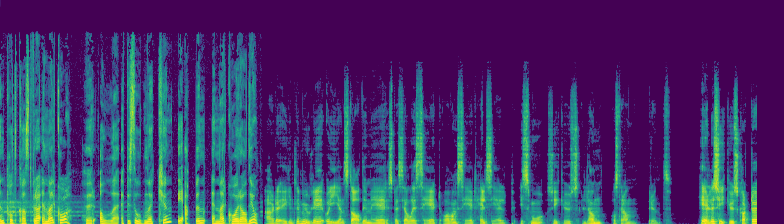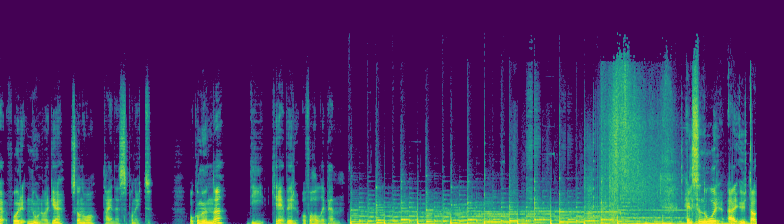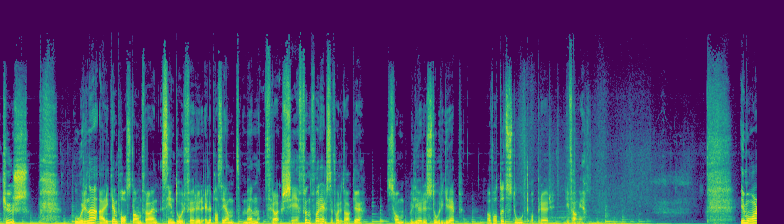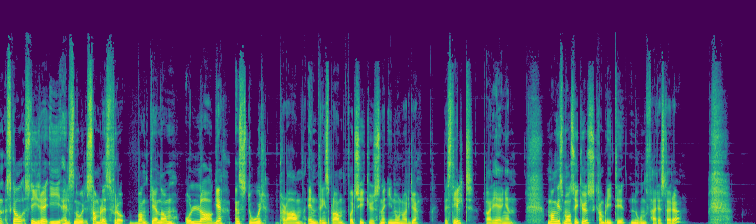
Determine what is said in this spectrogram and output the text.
en podkast fra NRK. Hør alle episodene kun i appen NRK Radio. Er det egentlig mulig å gi en stadig mer spesialisert og avansert helsehjelp i små sykehus land og strand rundt? Hele sykehuskartet for Nord-Norge skal nå tegnes på nytt. Og kommunene, de krever å få holde i pennen. Helse Nord er ute av kurs. Ordene er ikke en påstand fra en sint ordfører eller pasient, men fra sjefen for helseforetaket, som vil gjøre store grep, har fått et stort opprør i fanget. I morgen skal styret i Helse Nord samles for å banke gjennom og lage en stor plan, endringsplan for sykehusene i Nord-Norge, bestilt av regjeringen. Mange små sykehus kan bli til noen færre større.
